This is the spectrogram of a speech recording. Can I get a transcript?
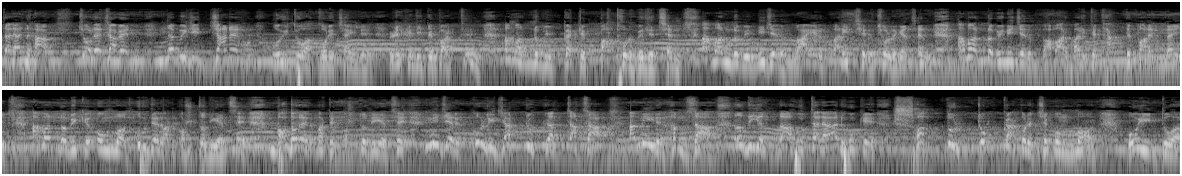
তাআলা চলে যাবেন, নবীজি জানেন ওই দোয়া করে চাইলে রেখে দিতে পারতেন। আমার নবী পেটে পাথর বেঁধেছেন, আমার নবী নিজের মায়ের বাড়ি ছেড়ে চলে গেছেন, আমার নবী নিজের বাবার বাড়িতে থাকতে পারেন নাই আমার নবীকে উম্মত উদের কষ্ট দিয়েছে, বদরের মাঠে কষ্ট দিয়েছে, নিজের কলিজার টুকরা চাচা আমির হামজা রাদিয়াল্লাহু 70 টুকরা করেছে উম্মত। ওই দোয়া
